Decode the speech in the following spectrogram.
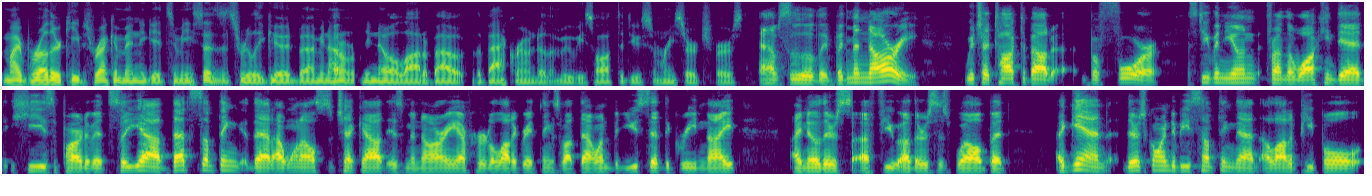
my brother keeps recommending it to me. He says it's really good, but I mean, I uh don't really know a lot about the background of the movie, so I'll have to do some research first. Absolutely. But Minari, which I talked about uh, before, Steven Yeun from The Walking Dead, he's a part of it. So yeah, that's something that I want to also check out is Minari. I've heard a lot of great things about that one. But you said The Green Knight. I know there's a few others as well, but again, there's going to be something that a lot of people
